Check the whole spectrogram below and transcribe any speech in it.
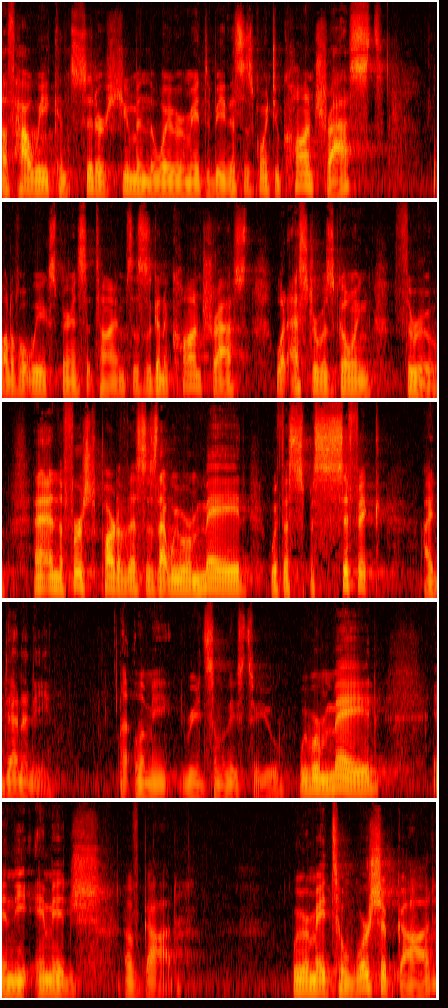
of how we consider human the way we were made to be. This is going to contrast a lot of what we experience at times. This is going to contrast what Esther was going through. And the first part of this is that we were made with a specific identity. Let me read some of these to you. We were made in the image of God. We were made to worship God.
